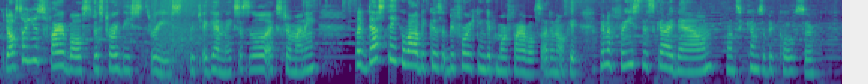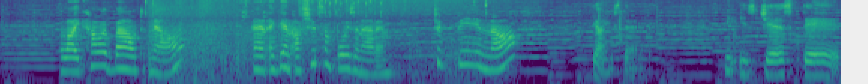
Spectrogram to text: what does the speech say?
Could also use fireballs to destroy these trees, which again makes us a little extra money. But it does take a while because before you can get more fireballs. I don't know. Okay, I'm gonna freeze this guy down once he comes a bit closer. Like, how about now? And again, I'll shoot some poison at him. Should be enough. Yeah, he's dead. He is just dead.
